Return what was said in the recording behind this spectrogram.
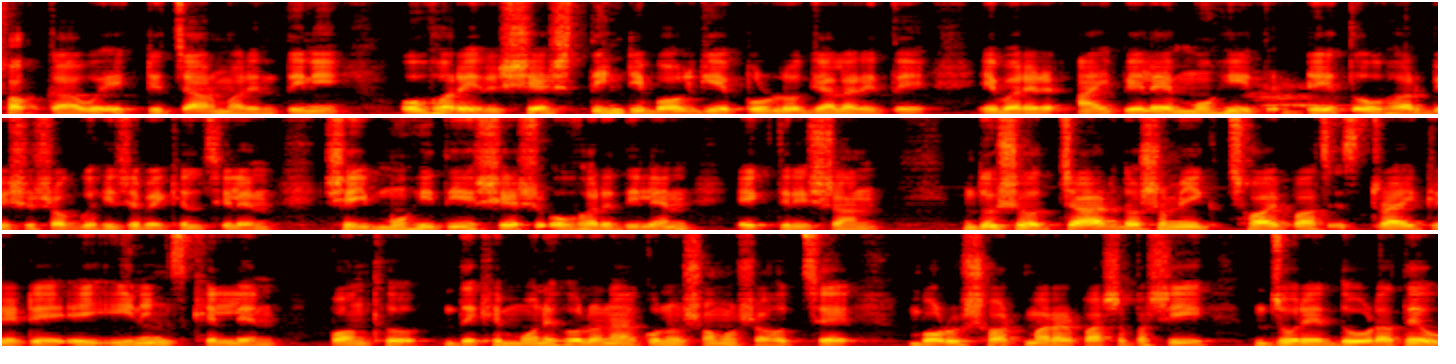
ছক্কা ও একটি চার মারেন তিনি। ওভারের শেষ তিনটি বল গিয়ে পড়ল গ্যালারিতে। এবারের আইপিএলে মোহিত ডেথ ওভার বিশেষজ্ঞ হিসেবে খেলছিলেন। সেই মোহিতই শেষ ওভারে দিলেন একত্রিশ রান। দুশো চার দশমিক ছয় পাঁচ স্ট্রাইক রেটে এই ইনিংস খেললেন পন্থ দেখে মনে হলো না কোনো সমস্যা হচ্ছে। বড় শট মারার পাশাপাশি জোরে দৌড়াতেও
